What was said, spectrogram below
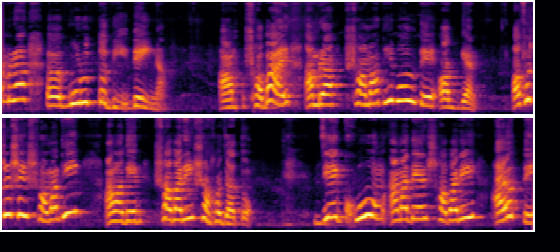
আমরা গুরুত্ব দিই দেই না। সবাই আমরা সমাধি বলতে অজ্ঞান। অথচ সেই সমাধি আমাদের সবারই সহজাত। যে ঘুম আমাদের সবারই আয়ত্তে,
